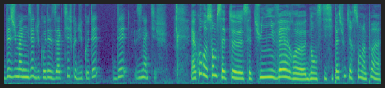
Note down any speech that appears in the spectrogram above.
déshumanisé du côté des actifs que du côté des inactifs. Et à quoi ressemble cette, euh, cet univers euh, d'anticipation qui ressemble un peu à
